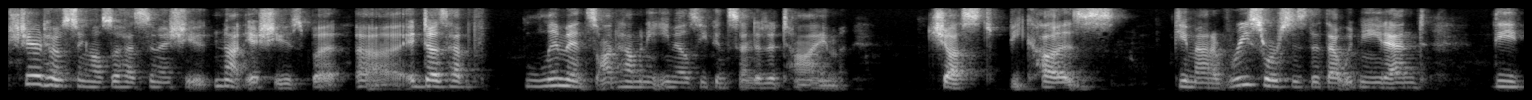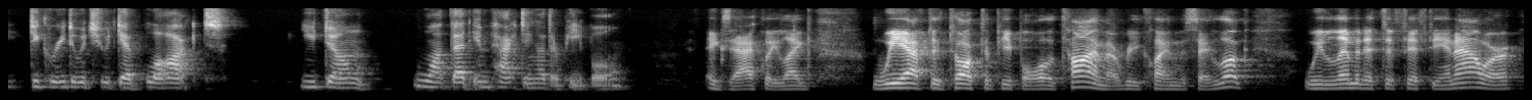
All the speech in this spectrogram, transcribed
Shared hosting also has some issues, not issues, but uh, it does have limits on how many emails you can send at a time just because the amount of resources that that would need and the degree to which you would get blocked you don't want that impacting other people. Exactly. Like we have to talk to people all the time at Reclaim to say, look, we limit it to 50 an hour.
